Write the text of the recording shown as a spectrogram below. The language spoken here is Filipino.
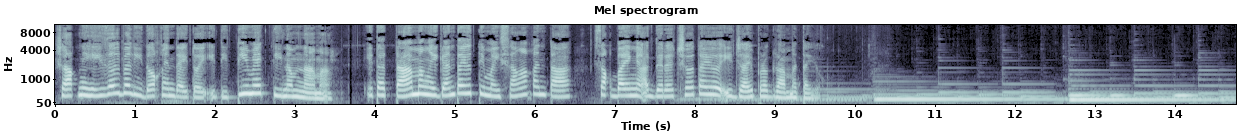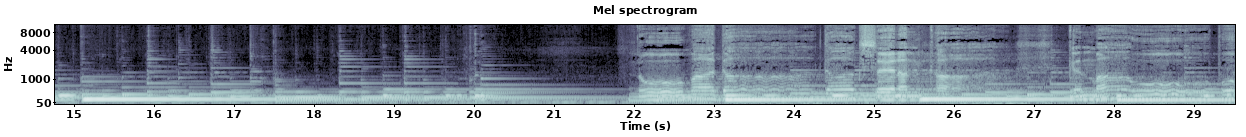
Siya ni Hazel Balido, ken daytoy iti Timek Tinam Nama. Itata, manggigan tayo timaysa nga kanta, sakbay nga agderetsyo tayo, ijay programa tayo. No madan Agsenan ka, ken maupo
